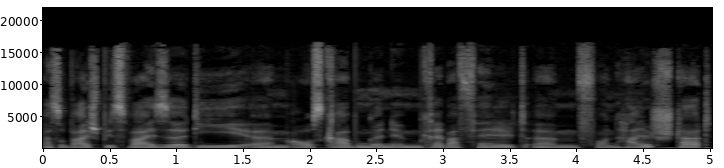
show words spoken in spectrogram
also beispielsweise die ähm, Ausgrabungen im Gräberfeld ähm, von Hallstatt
